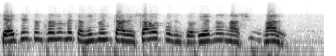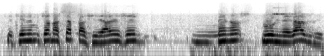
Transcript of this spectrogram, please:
que hay que encontrar un mecanismo encabezado por el gobierno nacional, que tiene mucha más capacidad de ser menos vulnerable,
